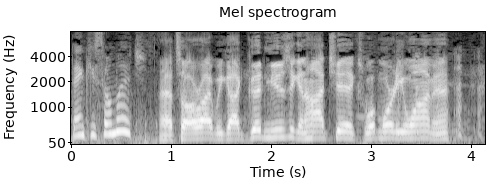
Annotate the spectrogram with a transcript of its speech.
Thank you so much. That's all right. We got good music and hot chicks. What more do you want, man?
